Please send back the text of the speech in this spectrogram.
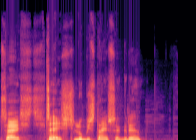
Cześć. Cześć, lubisz tańsze gry?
